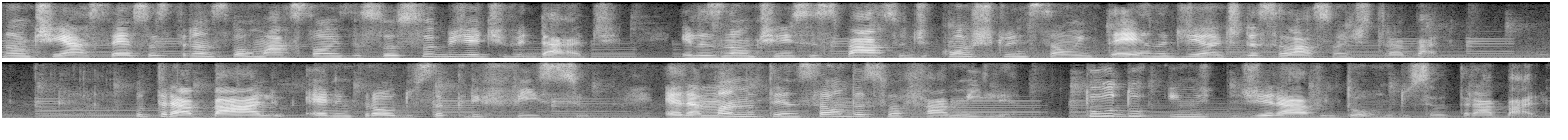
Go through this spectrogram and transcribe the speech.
Não tinha acesso às transformações da sua subjetividade. Eles não tinham esse espaço de constituição interna diante das relações de trabalho. O trabalho era em prol do sacrifício, era a manutenção da sua família. Tudo girava em torno do seu trabalho.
